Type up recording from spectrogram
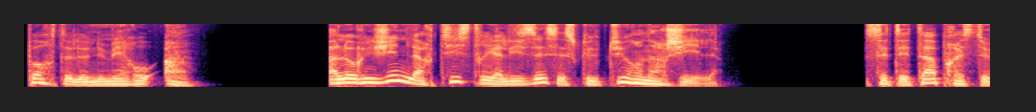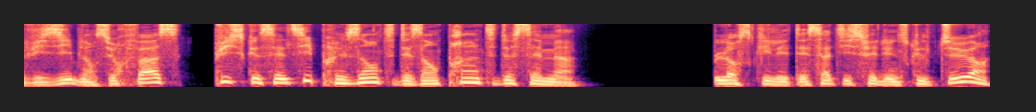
porte le numéro 1. À l'origine, l'artiste réalisait ses sculptures en argile. Cette étape reste visible en surface puisque celle-ci présente des empreintes de ses mains. Lorsqu'il était satisfait d'une sculpture,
